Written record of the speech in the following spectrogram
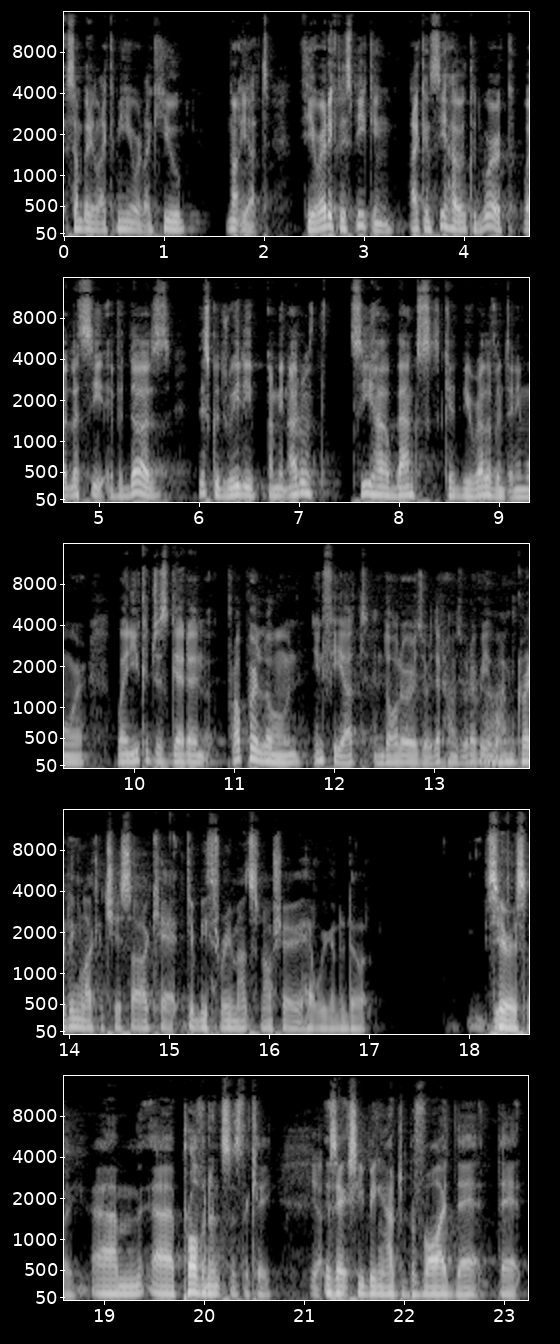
somebody like me or like you, not yet. Theoretically speaking, I can see how it could work, but let's see if it does. This could really. I mean, I don't see how banks could be relevant anymore when you could just get a proper loan in fiat, in dollars or dirhams, whatever you want. I'm gritting like a Cheshire cat. Give me three months and I'll show you how we're going to do it. Seriously, um, uh, provenance is the key. Yeah. Is actually being able to provide that that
